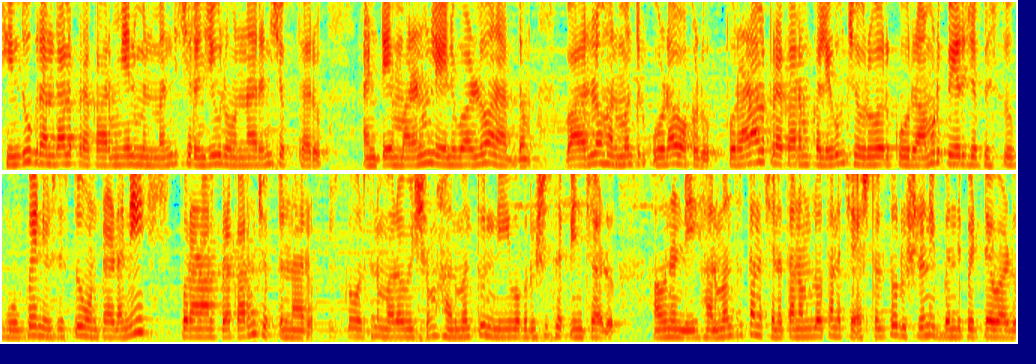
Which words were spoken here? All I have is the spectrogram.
హిందూ గ్రంథాల ప్రకారం ఎనిమిది మంది చిరంజీవులు ఉన్నారని చెప్తారు. అంటే మరణం లేనివాళ్ళు అని అర్థం. వారిలో హనుమంతుడు కూడా ఒకడు. పురాణాల ప్రకారం కలియుగం చివరి వరకు రాముడి పేరు జపిస్తూ భూమిపై నివసిస్తూ ఉంటాడని పురాణాల ప్రకారం చెప్తున్నారు. తెలుసుకోవాల్సిన మరో విషయం హనుమంతుణ్ణి ఒక ఋషి శపించాడు. అవునండి హనుమంతుడు తన చిన్నతనంలో తన చేష్టలతో ఋషులను ఇబ్బంది పెట్టేవాడు.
